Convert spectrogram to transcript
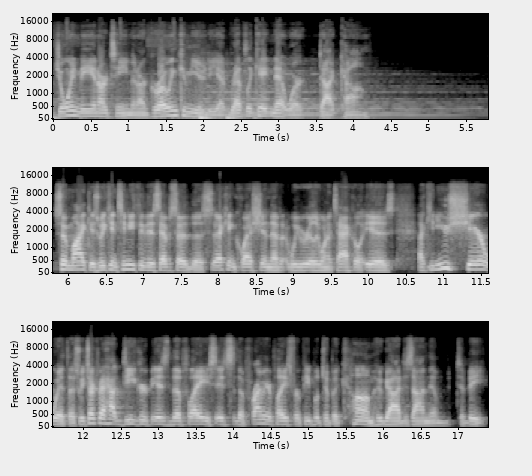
join me and our team in our growing community at replicatenetwork.com. So, Mike, as we continue through this episode, the second question that we really want to tackle is uh, can you share with us? We talked about how D Group is the place, it's the primary place for people to become who God designed them to be.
